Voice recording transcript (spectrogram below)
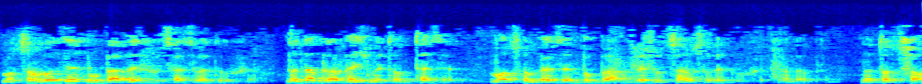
Mocą Belzebuba wyrzuca złe duchy. No dobra, weźmy tą tezę. Mocą Belzebuba wyrzucam złe duchy. No dobra. No to co?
